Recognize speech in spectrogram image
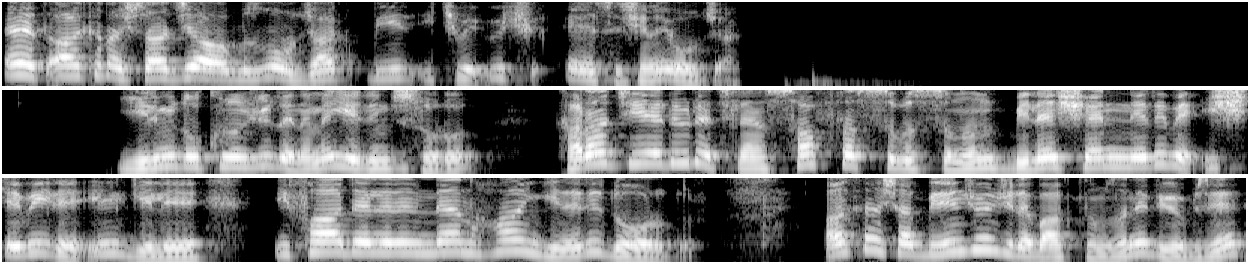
Evet arkadaşlar cevabımız ne olacak? 1, 2 ve 3 E seçeneği olacak. 29. deneme 7. soru. Karaciğerde üretilen safra sıvısının bileşenleri ve işleviyle ilgili ifadelerinden hangileri doğrudur? Arkadaşlar birinci öncüle baktığımızda ne diyor bize?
